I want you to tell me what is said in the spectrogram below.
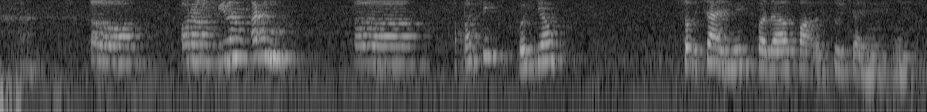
Kalau orang bilang aduh uh, apa sih bosiau so Chinese padahal palsu Chinese-nya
